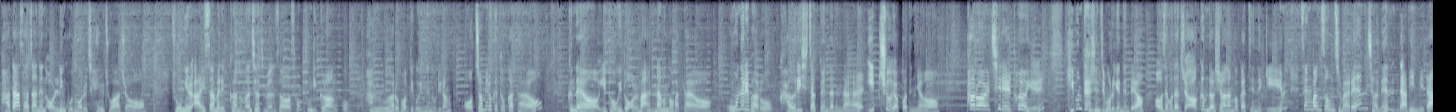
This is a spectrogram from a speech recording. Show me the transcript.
바다 사자는 얼린 고등어를 제일 좋아하죠. 종일 아이스 아메리카노만 찾으면서 선풍기 끌어안고 하루하루 버티고 있는 우리랑 어쩜 이렇게 똑같아요? 근데요, 이 더위도 얼마 안 남은 것 같아요. 오늘이 바로 가을이 시작된다는 날, 입추였거든요. 8월 7일 토요일, 기분 탓인지 모르겠는데요. 어제보다 조금 더 시원한 것 같은 느낌. 생방송 주말엔 저는 나비입니다.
